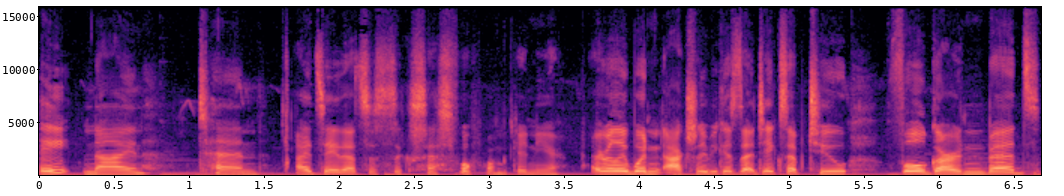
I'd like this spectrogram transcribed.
eight, nine, ten. I'd say that's a successful pumpkin year. I really wouldn't actually because that takes up two full garden beds.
